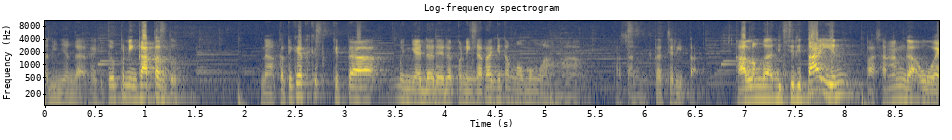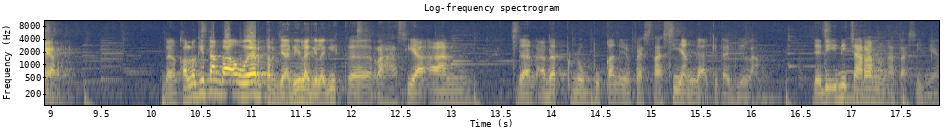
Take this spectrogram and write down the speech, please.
tadinya nggak kayak gitu peningkatan tuh nah ketika kita menyadari ada peningkatan kita ngomong lama pasangan kita cerita kalau nggak diceritain pasangan nggak aware Dan kalau kita nggak aware, terjadi lagi-lagi kerahasiaan dan ada penumpukan investasi yang nggak kita bilang. Jadi ini cara mengatasinya.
